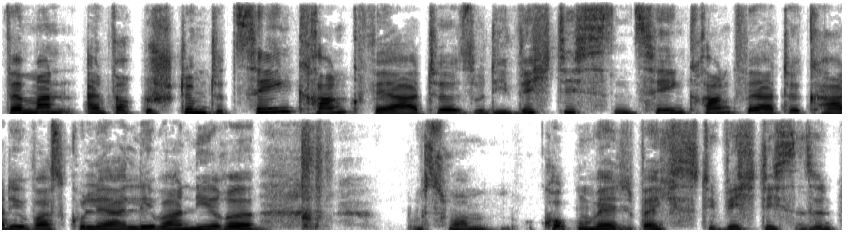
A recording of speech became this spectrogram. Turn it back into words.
wenn man einfach bestimmte zehn Krankwerte, so die wichtigsten zehn Krankwerte, kardiovaskulär, Leber, Niere, muss man gucken, welches die wichtigsten sind,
